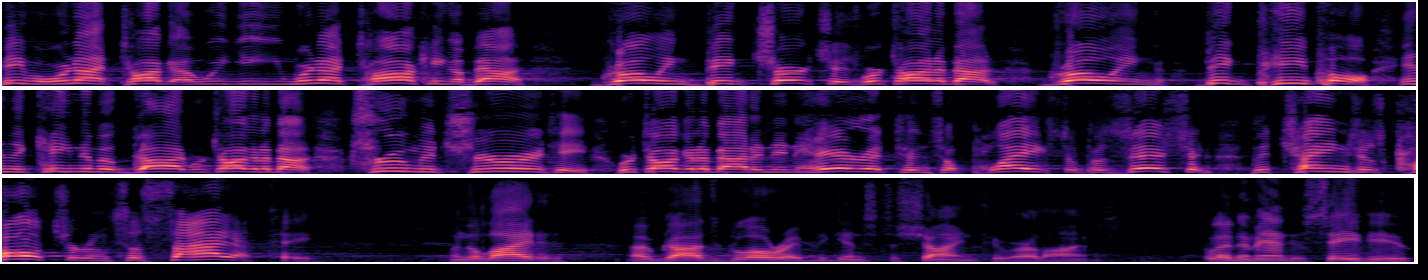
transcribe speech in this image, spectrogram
People, we're not talking. Uh, we're not talking about growing big churches. We're talking about growing big people in the kingdom of God. We're talking about true maturity. We're talking about an inheritance, a place, a position that changes culture and society. When the light of God's glory begins to shine through our lives. Let no man deceive you.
